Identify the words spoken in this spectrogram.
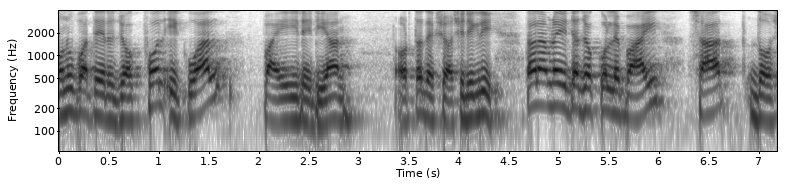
অনুপাতের যোগফল ইকুয়াল পাই রেডিয়ান অর্থাৎ একশো আশি ডিগ্রি তাহলে আমরা এটা যোগ করলে পাই সাত দশ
